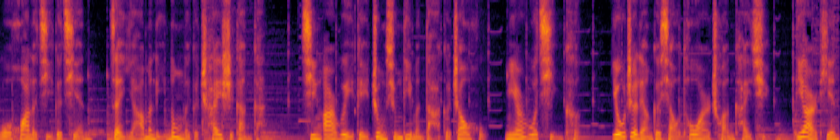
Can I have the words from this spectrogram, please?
我花了几个钱，在衙门里弄了个差事干干，请二位给众兄弟们打个招呼，明儿我请客。”由这两个小偷儿传开去，第二天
